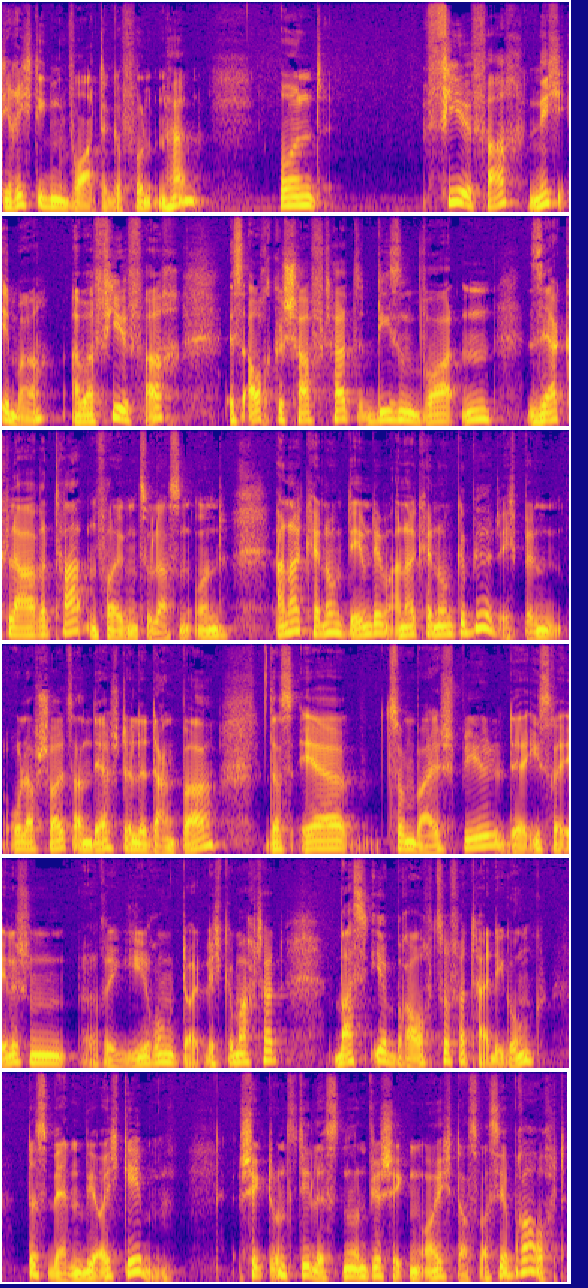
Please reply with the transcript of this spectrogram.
die richtigen Worte gefunden hat und vielfach, nicht immer, aber vielfach es auch geschafft hat, diesen Worten sehr klare Taten folgen zu lassen. Und Anerkennung dem, dem Anerkennung gebührt. Ich bin Olaf Scholz an der Stelle dankbar, dass er zum Beispiel der israelischen Regierung deutlich gemacht hat, was ihr braucht zur Verteidigung, das werden wir euch geben schickt uns die Listen und wir schicken euch das, was ihr braucht.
